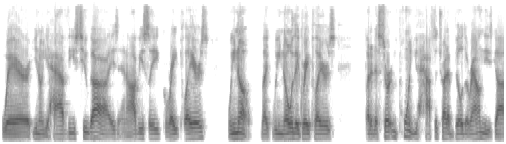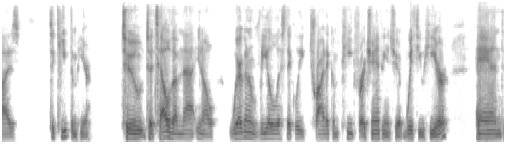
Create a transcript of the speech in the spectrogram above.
where you know you have these two guys, and obviously great players. We know, like we know they're great players, but at a certain point, you have to try to build around these guys to keep them here, to to tell them that you know we're going to realistically try to compete for a championship with you here. And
